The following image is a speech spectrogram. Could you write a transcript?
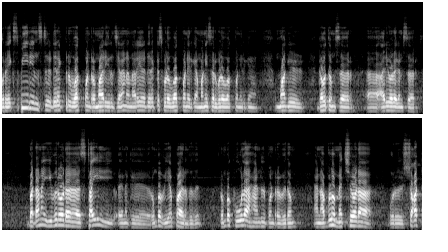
ஒரு எக்ஸ்பீரியன்ஸ்டு டிரெக்டர் ஒர்க் பண்ணுற மாதிரி இருந்துச்சு. ஏன்னா நான் நிறைய டிரெக்டர்ஸ் கூட ஒர்க் பண்ணியிருக்கேன். மணி சார் கூட ஒர்க் பண்ணியிருக்கேன். மகிழ் Gautham sir Arivazhagan sir but ஆனால் இவரோட ஸ்டைல் எனக்கு ரொம்ப வியப்பாக இருந்தது. ரொம்ப கூலாக ஹேண்டில் பண்ணுற விதம். அண்ட் அவ்வளோ மெச்சோர்டாக ஒரு ஷாட்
